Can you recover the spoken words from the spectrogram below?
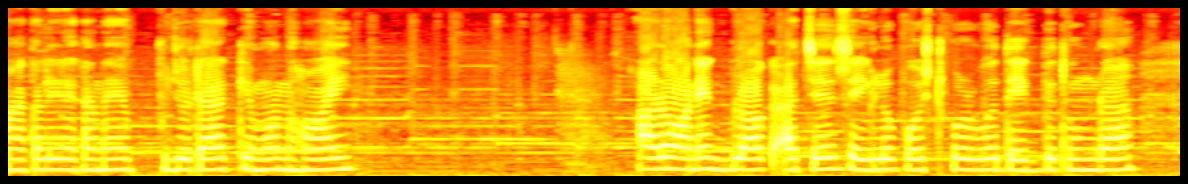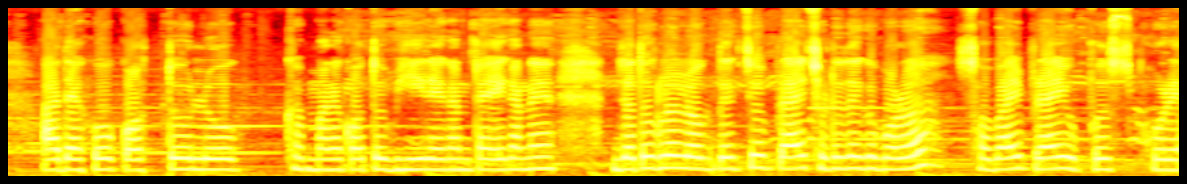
মা কালীর এখানে পুজোটা কেমন হয়। আরও অনেক ব্লগ আছে, সেইগুলো পোস্ট করব, দেখবে তোমরা। আর দেখো কত লোক মানে কত ভিড় এখানটায়। এখানে যতগুলো লোক দেখছ, প্রায় ছোট থেকে বড়, সবাই প্রায় উপোস করে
